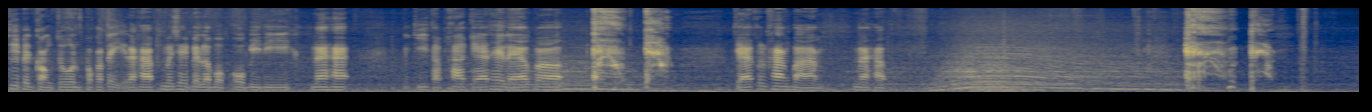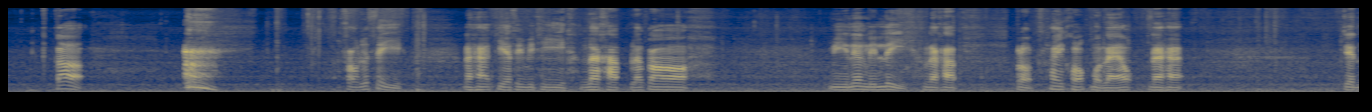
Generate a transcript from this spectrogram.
ที่เป็นกล่องจูนปกตินะครับ ไม่ใช่เป็นระบบ OBD นะฮะ เมื่อกี้จับค่าแก๊สให้แล้วก็ แก๊สค่อนข้างบางนะครับ ก็สองหรือสี่นะฮะเกียร์ CVT นะครับ แล้วก็มีเรื่องลิ้นหลี่นะครับ ปลดให้ครบหมดแล้วนะฮะ Gen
